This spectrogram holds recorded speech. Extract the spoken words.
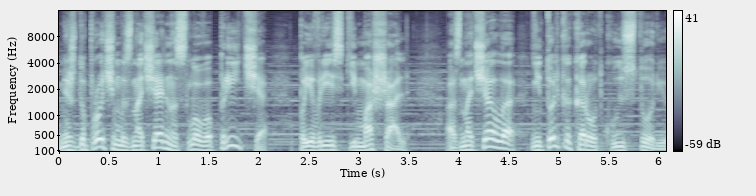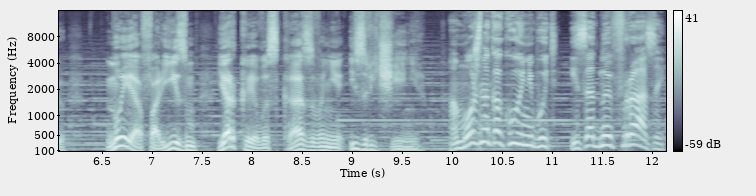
Между прочим, изначально слово «притча» по-еврейски «машаль» означало не только короткую историю, но и афоризм, яркое высказывание, изречение А можно какую-нибудь из одной фразы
